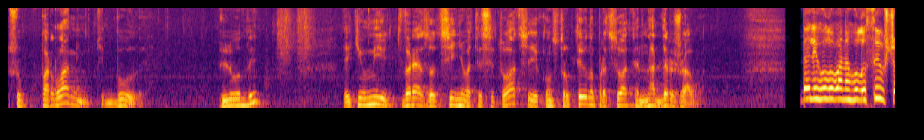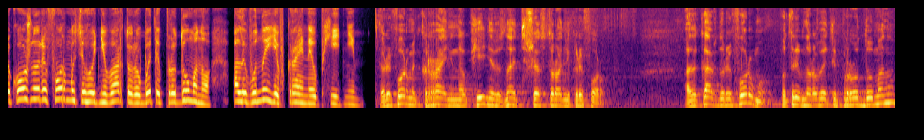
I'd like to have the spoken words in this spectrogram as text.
щоб в парламенті були люди, які вміють тверезо оцінювати ситуацію і конструктивно працювати на державу. Далі голова наголосив, що кожну реформу сьогодні варто робити продумано, але вони є вкрай необхідні. Реформи крайні необхідні, ви знаєте, що я сторонник реформ. Але кожну реформу потрібно робити продумано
